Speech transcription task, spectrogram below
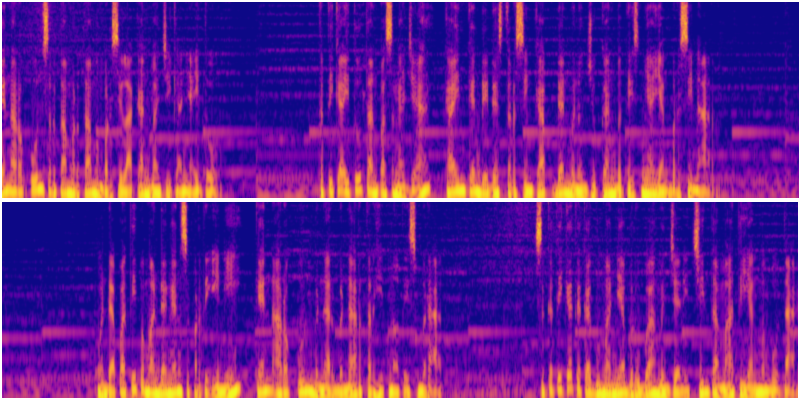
Ken Arok pun serta-merta mempersilahkan majikannya itu. Ketika itu tanpa sengaja, kain Ken Dedes tersingkap dan menunjukkan betisnya yang bersinar. Mendapati pemandangan seperti ini, Ken Arok pun benar-benar terhipnotis berat. Seketika kekagumannya berubah menjadi cinta mati yang membuta.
